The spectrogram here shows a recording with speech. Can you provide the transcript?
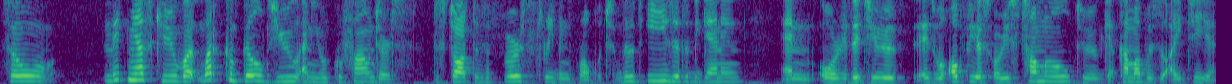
So, let me ask you what, what compelled you and your co founders to start with the first sleeping robot? Was it easy at the beginning? And or did you, it was obvious, or you stumbled to get, come up with the idea?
